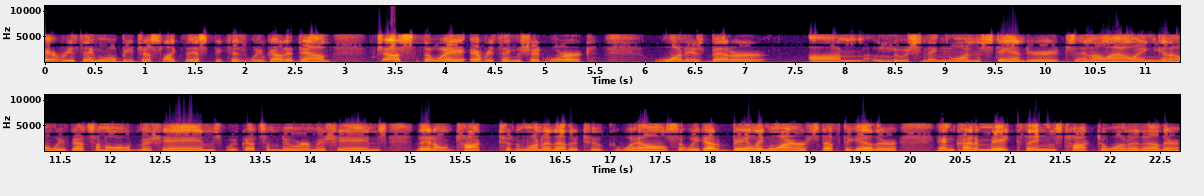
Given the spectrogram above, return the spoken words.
everything will be just like this because we've got it down just the way everything should work, one is better um, loosening one standards and allowing, you know, we've got some old machines, we've got some newer machines. They don't talk to one another too well, so we got to baling wire stuff together and kind of make things talk to one another.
